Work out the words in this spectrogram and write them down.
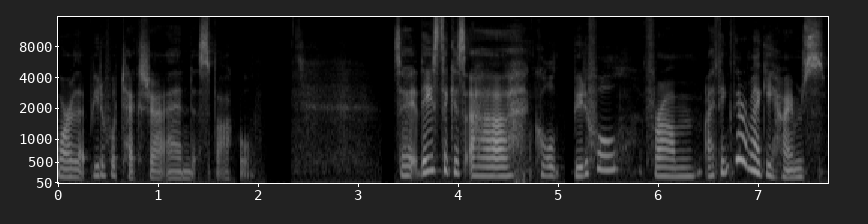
more of that beautiful texture and sparkle. So these stickers are called Beautiful from, I think they're Maggie Holmes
